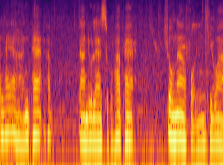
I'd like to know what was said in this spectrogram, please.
การให้อาหารแพะครับ การดูแลสุขภาพแพะช่วงหน้าฝนที่ว่า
